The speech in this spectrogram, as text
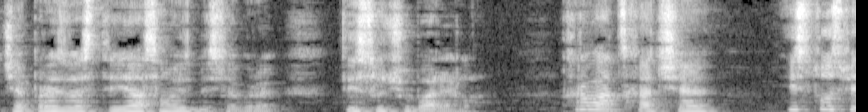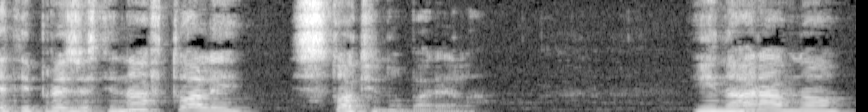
će proizvesti, ja sam izmislio broj, tisuću barela. Hrvatska će isto uspjeti proizvesti naftu, ali stotinu barela. I naravno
